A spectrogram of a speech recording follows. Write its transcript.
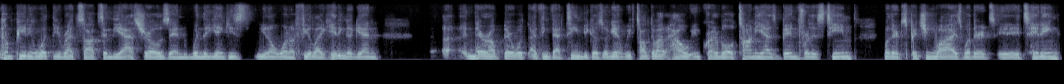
competing with the Red Sox and the Astros. And when the Yankees, you know, want to feel like hitting again, uh, they're up there with I think that team because again we've talked about how incredible Ohtani has been for this team, whether it's pitching wise, whether it's it's hitting.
